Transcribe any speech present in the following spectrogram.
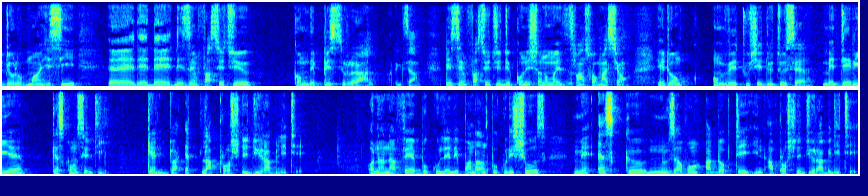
développement ici euh, des, des, infrastructures comme des pistes rurales, par exemple, des infrastructures de conditionnement et de transformation. Et donc, on veut toucher de tout ça, mais derrière, qu'est-ce qu'on se dit? Quelle doit être l'approche de durabilité? On en a fait beaucoup l'indépendance, beaucoup de choses, mais est-ce que nous avons adopté une approche de durabilité?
